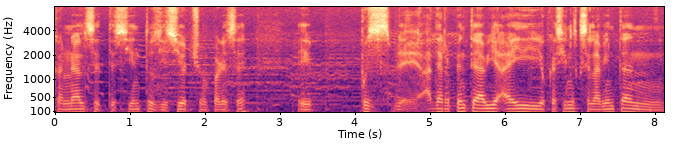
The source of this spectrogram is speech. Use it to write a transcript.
canal 718 me parece, eh, pues eh, de repente había hay ocasiones que se la avientan,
